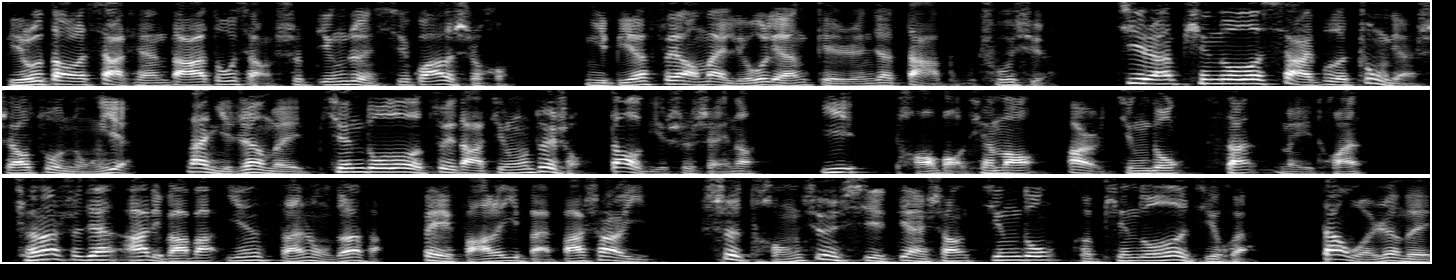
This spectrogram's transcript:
比如到了夏天，大家都想吃冰镇西瓜的时候，你别非要卖榴莲给人家大补出血。既然拼多多下一步的重点是要做农业。那你认为拼多多的最大竞争对手到底是谁呢？一、淘宝天猫；二、京东；三、美团。前段时间，阿里巴巴因反垄断法被罚了一百八十二亿，是腾讯系电商京东和拼多多的机会。但我认为，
